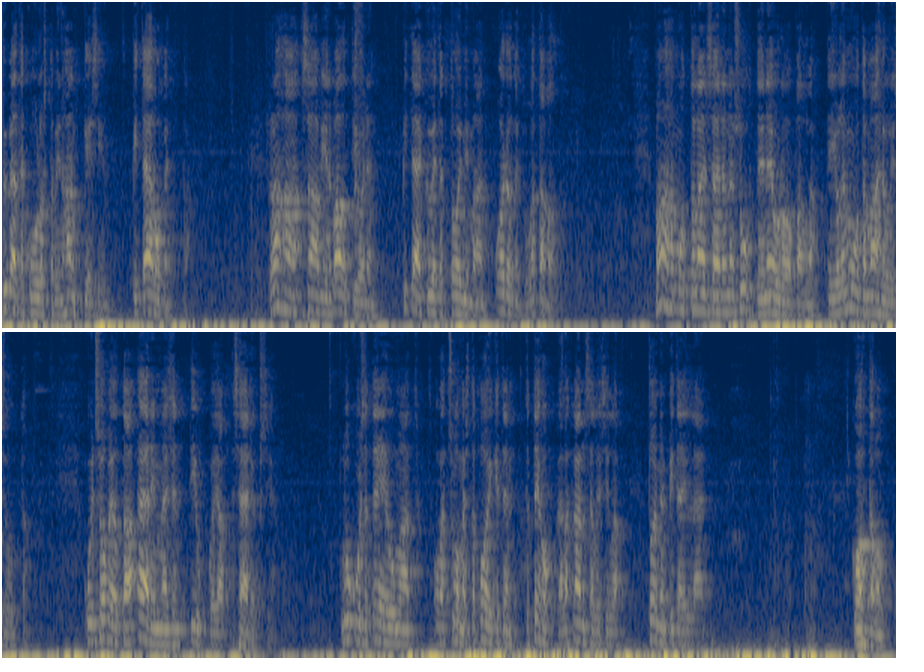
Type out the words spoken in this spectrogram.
hyvältä kuulostaviin hankkeisiin pitää lopettaa. Rahaa saavien valtioiden pitää kyetä toimimaan odotetulla tavalla. Maahanmuuttolainsäädännön suhteen Euroopalla ei ole muuta mahdollisuutta kuin soveltaa äärimmäisen tiukkoja säädöksiä. Lukuisat EU-maat ovat Suomesta poiketen jo tehokkailla kansallisilla toimenpiteillään kohta loppu.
